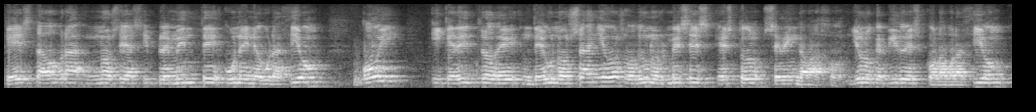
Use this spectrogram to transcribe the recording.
que esta obra no sea simplemente una inauguración hoy y que dentro de, de unos años o de unos meses esto se venga abajo. Yo lo que pido es colaboración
